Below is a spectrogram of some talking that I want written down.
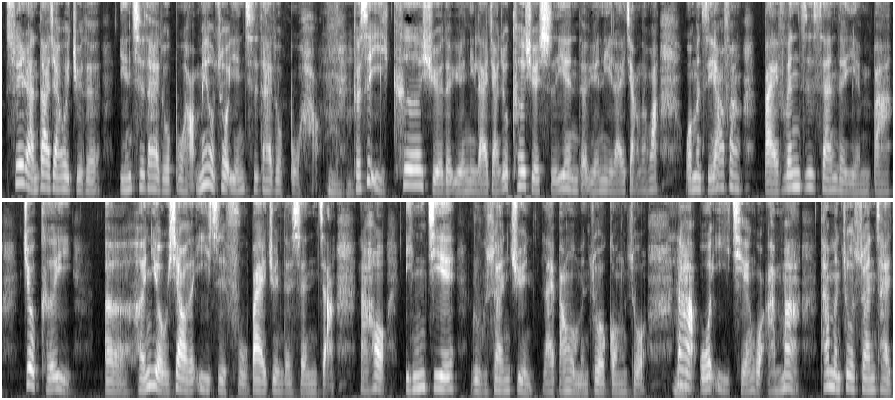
虽然大家会觉得盐吃太多不好，没有错，盐吃太多不好。可是以科学的原理来讲，就科学实验的原理来讲的话，我们只要放百分之三的盐巴就可以。呃，很有效的抑制腐败菌的生长，然后迎接乳酸菌来帮我们做工作。那我以前我阿妈他们做酸菜。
